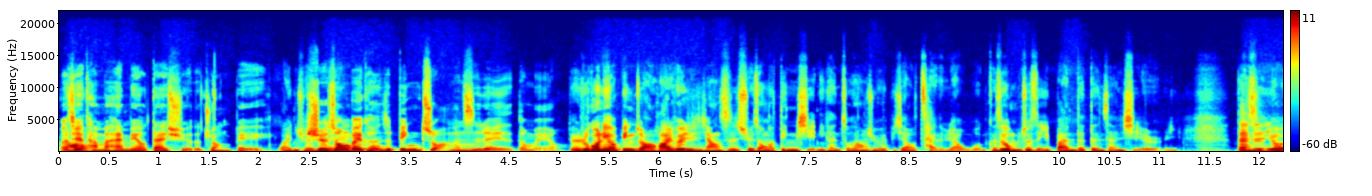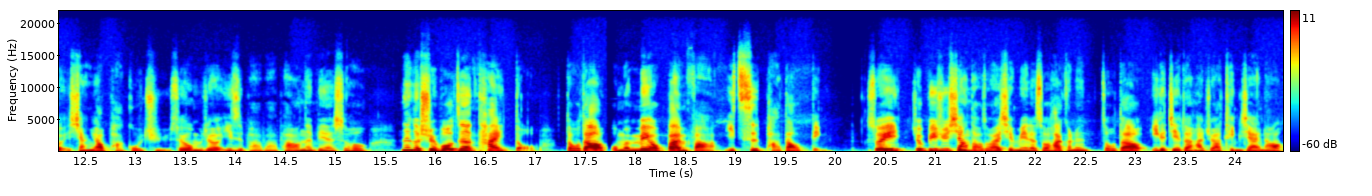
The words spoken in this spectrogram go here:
而且他们还没有带雪的装备，完全雪装备可能是冰爪之类的都没有。对，如果你有冰爪的话，就会有点像是雪中的钉鞋，你可能走上去会比较踩的比较稳。可是我们就是一般的登山鞋而已，但是又想要爬过去，所以我们就一直爬爬爬到那边的时候，那个雪坡真的太陡，陡到我们没有办法一次爬到顶。所以就必须向导走在前面的时候，他可能走到一个阶段，他就要停下来，然后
